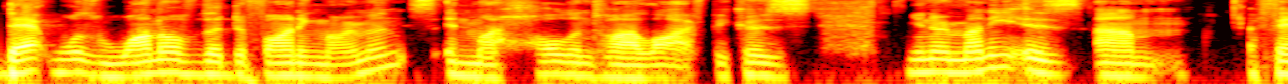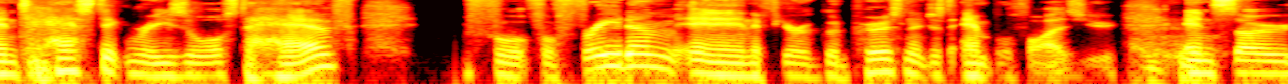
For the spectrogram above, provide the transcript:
that was one of the defining moments in my whole entire life because, you know, money is um, a fantastic resource to have for for freedom, and if you're a good person, it just amplifies you. And so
